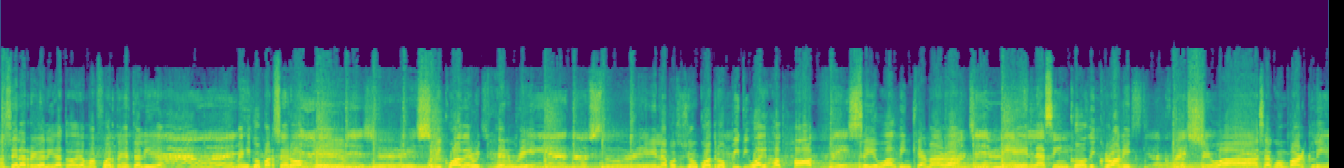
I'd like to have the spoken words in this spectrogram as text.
hacer la rivalidad todavía más fuerte en esta liga. México Parcero. Eh, a Derrick Henry. En la posición 4, PTY Hot Hot se llevó a Alvin Kamara. En la 5, The Chronic se llevó a Saquon Barkley.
